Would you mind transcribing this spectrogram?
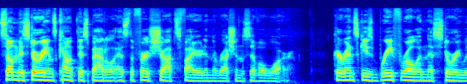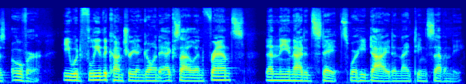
Some historians count this battle as the first shots fired in the Russian Civil War. Kerensky's brief role in this story was over, he would flee the country and go into exile in France, then the United States, where he died in 1970.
